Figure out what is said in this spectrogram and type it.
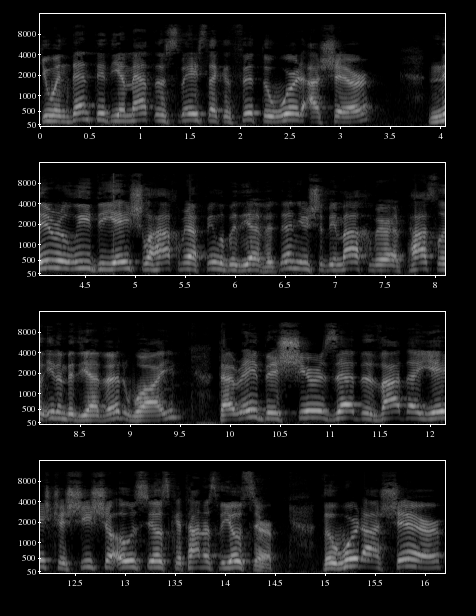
you indented the amount of space that could fit the word asher, Nirali diyesh afilu. Then you should be machmir and passel even b'diavad. Why? B'vada yesh keshisha osios ketanos. The word asher,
